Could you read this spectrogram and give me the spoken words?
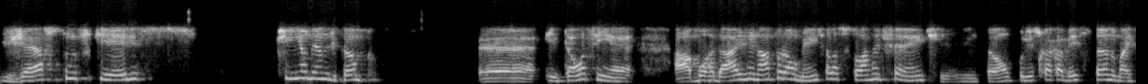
gestos que eles tinham dentro de campo. É, então, assim, é, a abordagem, naturalmente, ela se torna diferente. Então, por isso que eu acabei citando, mas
